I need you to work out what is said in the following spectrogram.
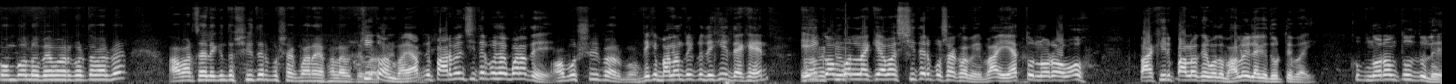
কম্বলও ব্যবহার করতে পারবে আবার চাইলে কিন্তু শীতের পোশাক বানায় ফেলা হতে কি। কন ভাই? আপনি পারবেন শীতের পোশাক বানাতে? অবশ্যই পারব। দেখি বানান তো একটু দেখি দেখেন। এই কম্বল নাকি আবার শীতের পোশাক হবে? ভাই এত নরম ওহ পাখির পালকের মতো ভালোই লাগে ধরতে ভাই। খুব নরম তুলতুলে।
